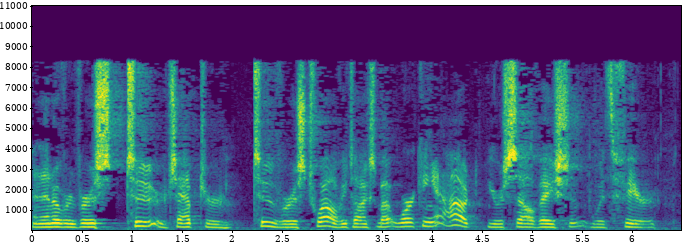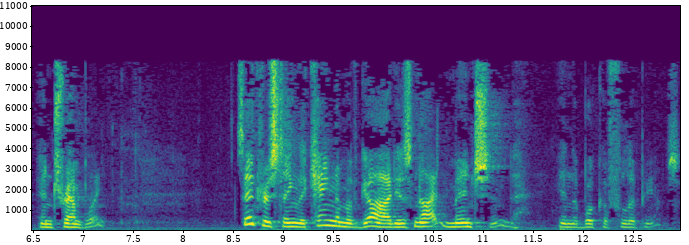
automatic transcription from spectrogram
And then over in verse 2, or chapter 2, verse 12, he talks about working out your salvation with fear and trembling. It's interesting, the kingdom of God is not mentioned in the book of Philippians.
